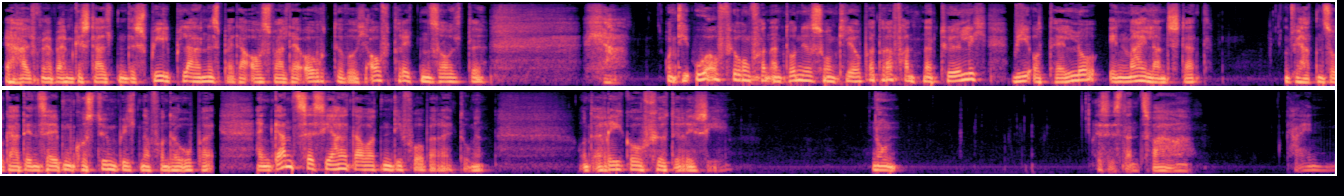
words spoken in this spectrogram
Er half mir beim Gestalten des Spielplanes, bei der Auswahl der Orte, wo ich auftreten sollte. Ja, und die Uraufführung von Antonius und Cleopatra fand natürlich, wie Othello, in Mailand statt. Und wir hatten sogar denselben Kostümbildner von der Oper. Ein ganzes Jahr dauerten die Vorbereitungen. Und Arrigo führte Regie. Nun, es ist dann zwar kein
